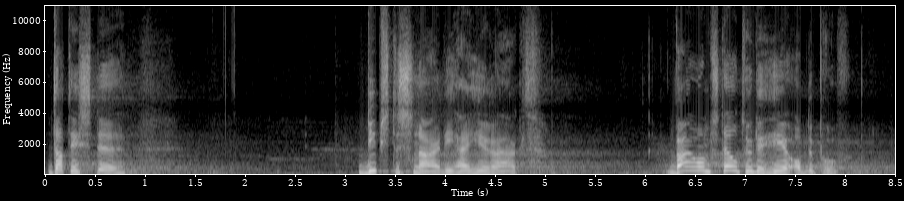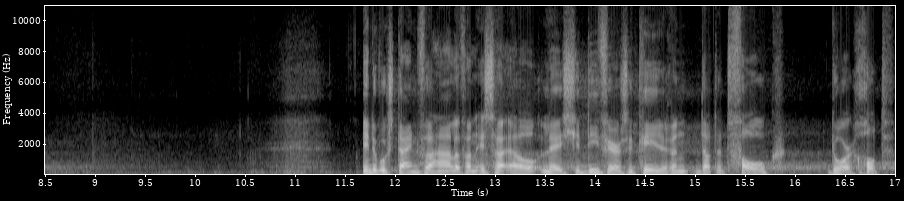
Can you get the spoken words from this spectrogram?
Dat is de diepste snaar die hij hier raakt. Waarom stelt u de Heer op de proef? In de woestijnverhalen van Israël lees je diverse keren dat het volk door God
